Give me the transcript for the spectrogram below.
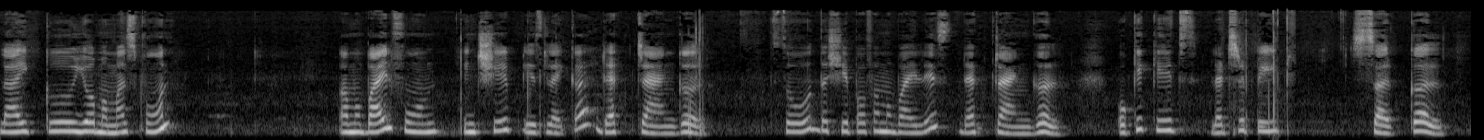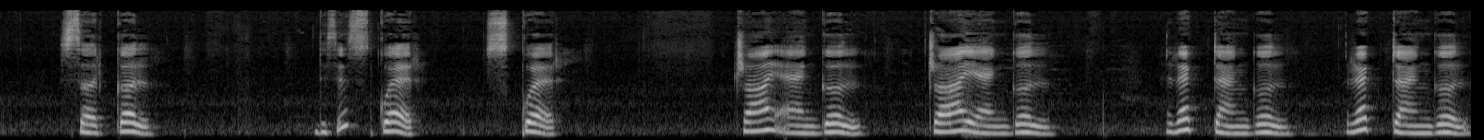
Like uh, your mama's phone. A mobile phone in shape is like a rectangle. So the shape of a mobile is rectangle. Okay kids, let's repeat. Circle, circle. This is square, square. Triangle, triangle. Rectangle, rectangle.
